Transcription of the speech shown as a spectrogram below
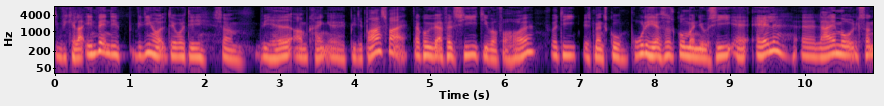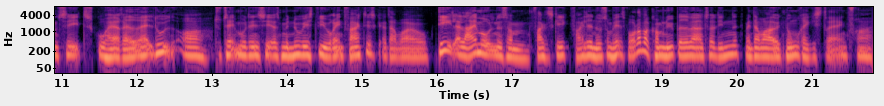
det vi kalder indvendigt vedligehold, det var det, som vi havde omkring øh, Bille Brasvej. Der kunne vi i hvert fald sige, at de var for høje, fordi hvis man skulle bruge det her, så skulle man jo sige, at alle øh, legemål sådan set skulle have revet alt ud og totalt moderniseres, men nu vidste vi jo rent faktisk, at der var jo del af legemålene, som faktisk ikke fejlede noget som helst, hvor der var kommet nye badeværelser og lignende, men der var jo ikke nogen registrering fra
